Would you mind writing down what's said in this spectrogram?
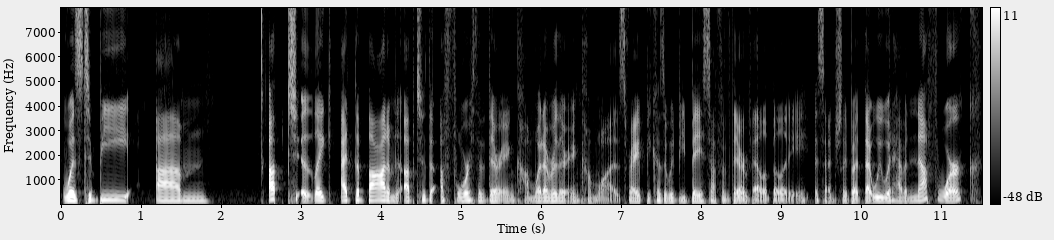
was to be um up to like at the bottom up to the, a fourth of their income whatever their income was right? Because it would be based off of their availability essentially. But that we would have enough work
